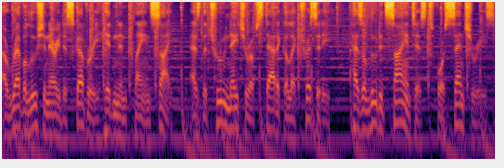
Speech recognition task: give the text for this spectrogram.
a revolutionary discovery hidden in plain sight, as the true nature of static electricity has eluded scientists for centuries.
